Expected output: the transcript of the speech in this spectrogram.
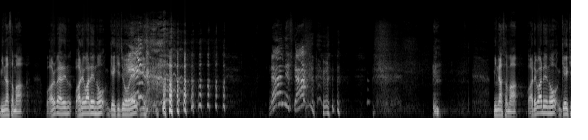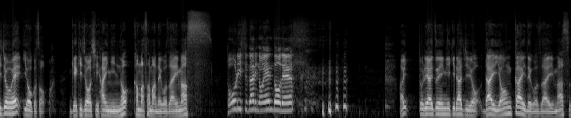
皆様我々我々の劇場へ、何ですか？皆様我々の劇場へようこそ。劇場支配人の鎌様でございます通りすがりの遠藤です。はいとりあえず演劇ラジオ第4回でございます。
